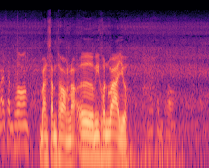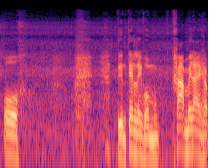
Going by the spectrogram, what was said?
บ้านซ้ำทองบ้านซ้ำทองเนาะเออมีคนว่าอยู่ บ้านซ้ำทองโอ้ตื่นเต้นเลยผมข้ามไม่ได้ครับ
